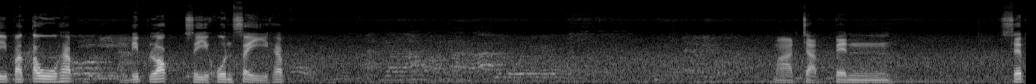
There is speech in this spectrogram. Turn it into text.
4 ประตูครับ ดิฟล็อก4คูณ4ครับ มาจัดเป็น เซต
